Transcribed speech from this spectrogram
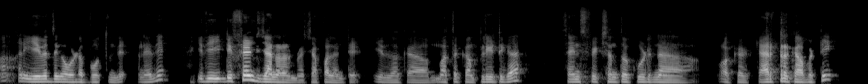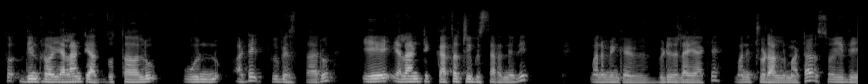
అని ఏ విధంగా ఉండబోతుంది అనేది ఇది డిఫరెంట్ జనర్ అనమాట చెప్పాలంటే. ఇది ఒక మొత్తం కంప్లీట్గా సైన్స్ ఫిక్షన్తో కూడిన ఒక క్యారెక్టర్ కాబట్టి సో దీంట్లో ఎలాంటి అద్భుతాలు అంటే చూపిస్తారు ఏ ఎలాంటి కథ చూపిస్తారు అనేది మనం ఇంకా విడుదలయ్యాకే మనం చూడాలన్నమాట. సో ఇది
